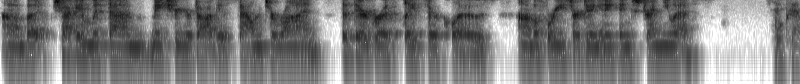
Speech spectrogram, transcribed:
But check in with them, make sure your dog is sound to run, that their growth plates are closed. Um, before you start doing anything strenuous. Okay,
